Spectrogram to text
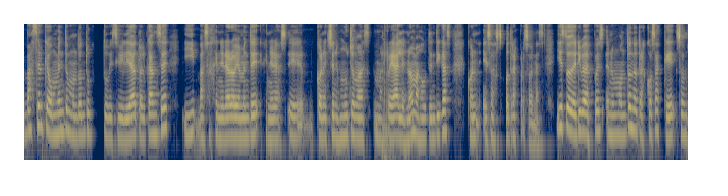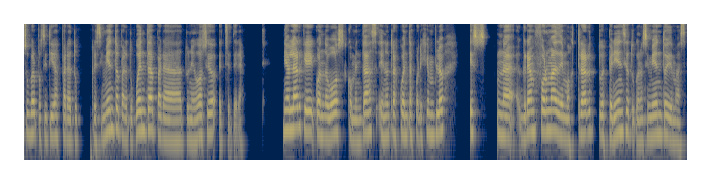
va a hacer que aumente un montón tu, visibilidad, tu alcance, y vas a generar, obviamente, generas eh, conexiones mucho más, más reales, ¿no? más auténticas con esas otras personas. Y esto deriva después en un montón de otras cosas que son súper positivas para tu crecimiento, para tu cuenta, para tu negocio, etc. Ni hablar que cuando vos comentás en otras cuentas, por ejemplo, es una gran forma de mostrar tu experiencia, tu conocimiento y demás.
